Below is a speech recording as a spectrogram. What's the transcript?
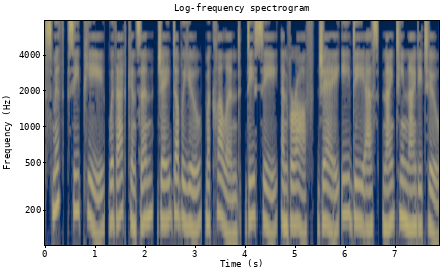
Smith, C.P., with Atkinson, J.W., McClelland, D.C., and Veroff, J. eds. 1992.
